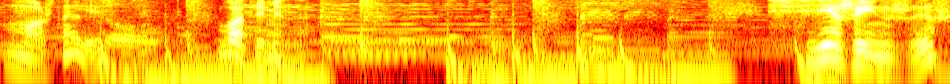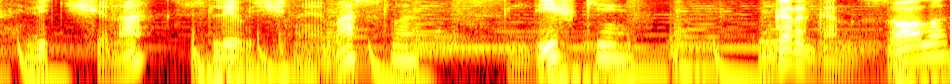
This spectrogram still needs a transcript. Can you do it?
можно есть. Вот именно. Свежий инжир, ветчина, сливочное масло, сливки, горгонзола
